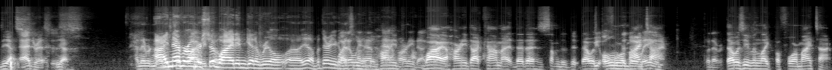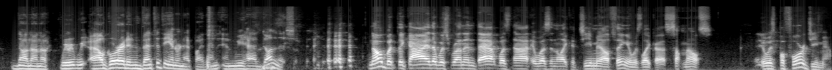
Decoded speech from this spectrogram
yes. addresses. Yes. I never. I understood never why understood why I didn't get a real, uh, yeah, but there you go. Why That's don't we have thing. Harney- Harney, Harney.com. why a Harney.com? I, that has something to do. That was We before the my domain. time. Whatever. That was even like before my time. No, no, no. We, we, Al Gore had invented the internet by then, and we had done this. No, but the guy that was running that was not. It wasn't like a Gmail thing. It was like a something else. It was before Gmail.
